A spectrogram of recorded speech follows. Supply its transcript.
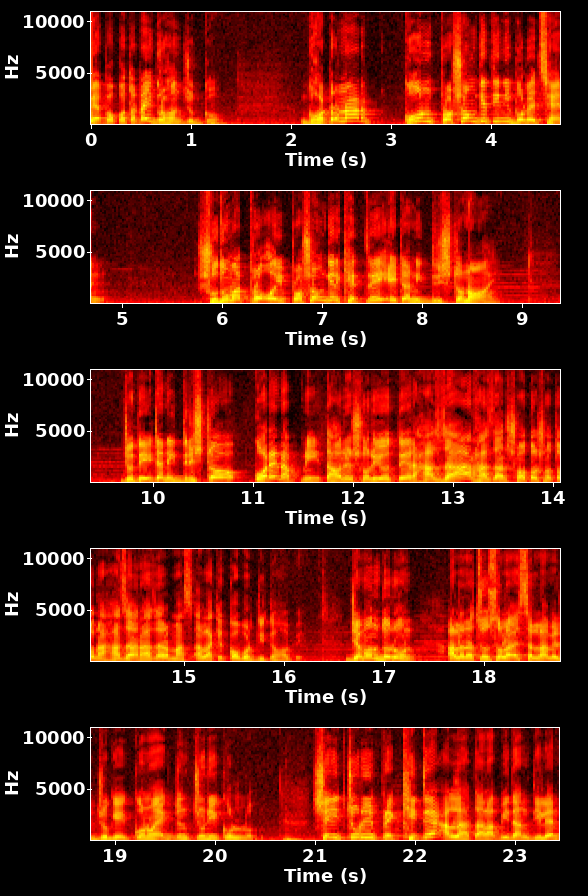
ব্যাপকতাটাই গ্রহণযোগ্য। ঘটনার কোন প্রসঙ্গে তিনি বলেছেন শুধুমাত্র ওই প্রসঙ্গের ক্ষেত্রে এটা নির্দিষ্ট নয়। যদি এটা নির্দিষ্ট করেন আপনি, তাহলে শরীয়তের হাজার হাজার, শত শত না, হাজার হাজার মাস আল্লাহকে কবর দিতে হবে। যেমন ধরুন, আল্লাহ রাসুল সাল্লাহ সাল্লামের যুগে কোনো একজন চুরি করল। সেই চুরির প্রেক্ষিতে আল্লাহ তালা বিধান দিলেন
